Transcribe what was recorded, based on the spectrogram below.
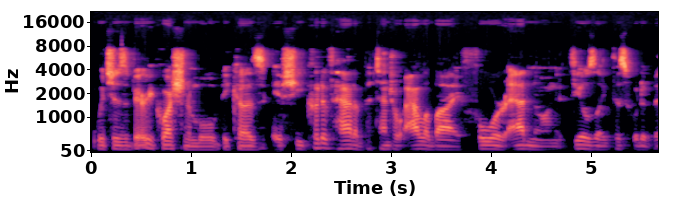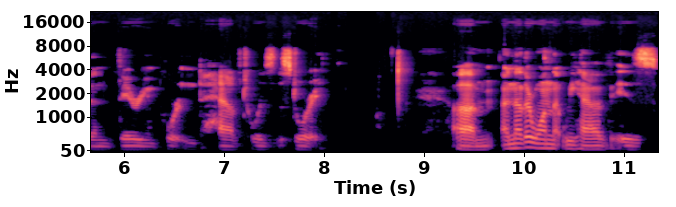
which is very questionable because if she could have had a potential alibi for Adnan, it feels like this would have been very important to have towards the story. Um, another one that we have is,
